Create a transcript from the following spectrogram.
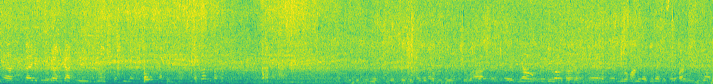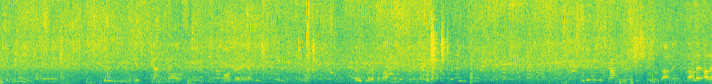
Nie, a tutaj nie powinien brać gaci wziąć to w którym jest ziarno, morze jakieś. To jest uratowane. Budynek mieszkalny jest dużo dalej, no ale, ale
